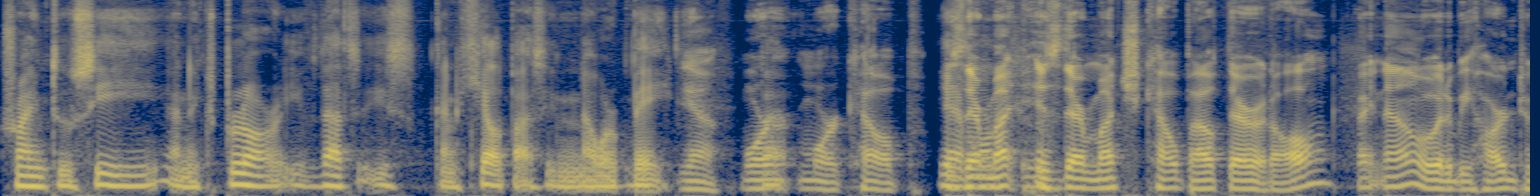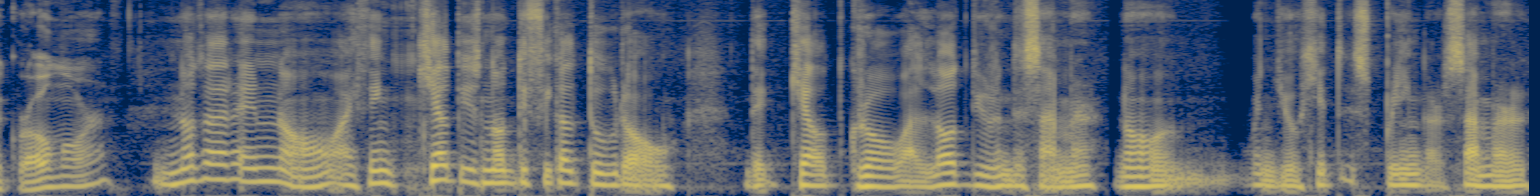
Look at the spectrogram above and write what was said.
trying to see and explore if that is can help us in our bay. Yeah, more But- more kelp. Yeah, is there much? Is there much kelp out there at all right now? Would it be hard to grow more? Not that I know. I think kelp is not difficult to grow. the kelp grow a lot during the summer. You know, when you hit spring or summer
